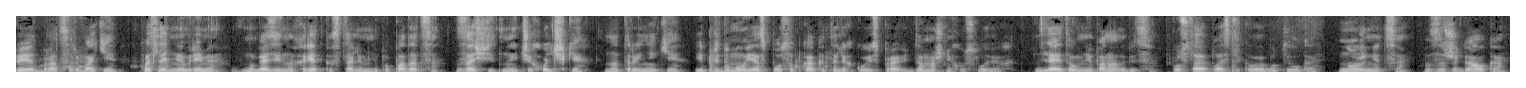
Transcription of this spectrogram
Привет, братцы-рыбаки! В последнее время в магазинах редко стали мне попадаться защитные чехольчики на тройники. И придумал я способ, как это легко исправить в домашних условиях. Для этого мне понадобится пустая пластиковая бутылка, ножницы, зажигалка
